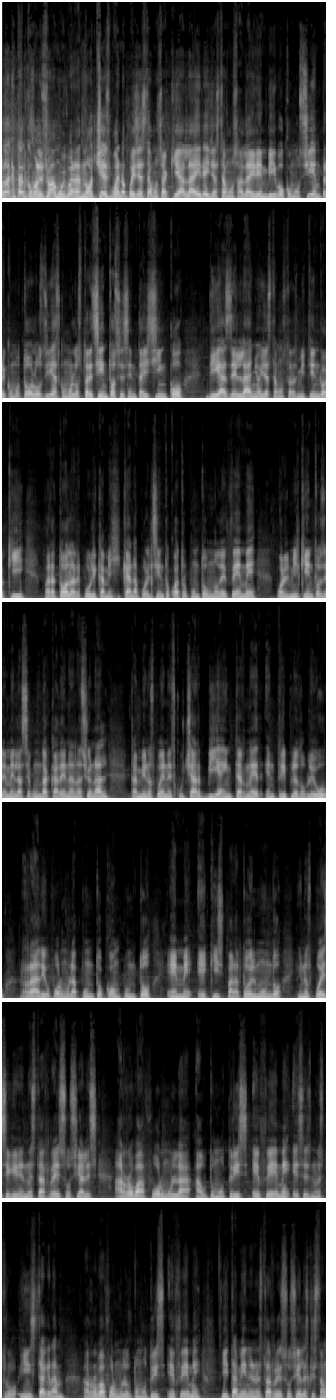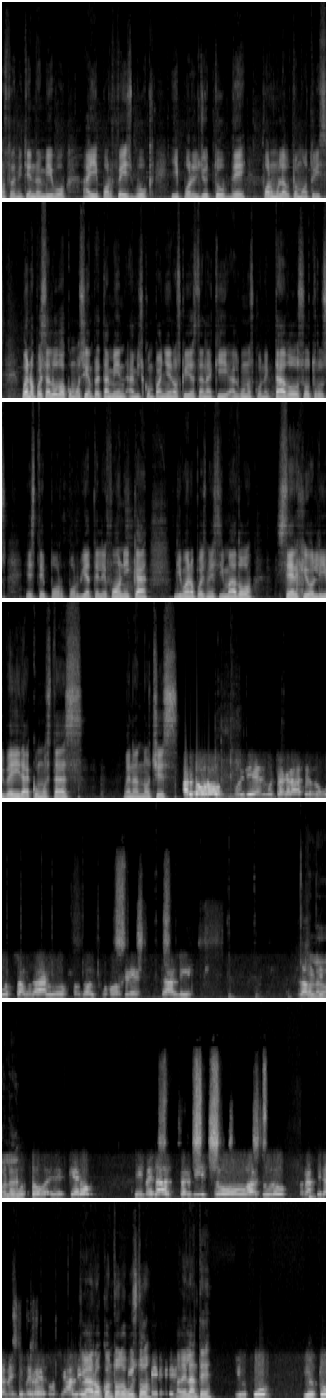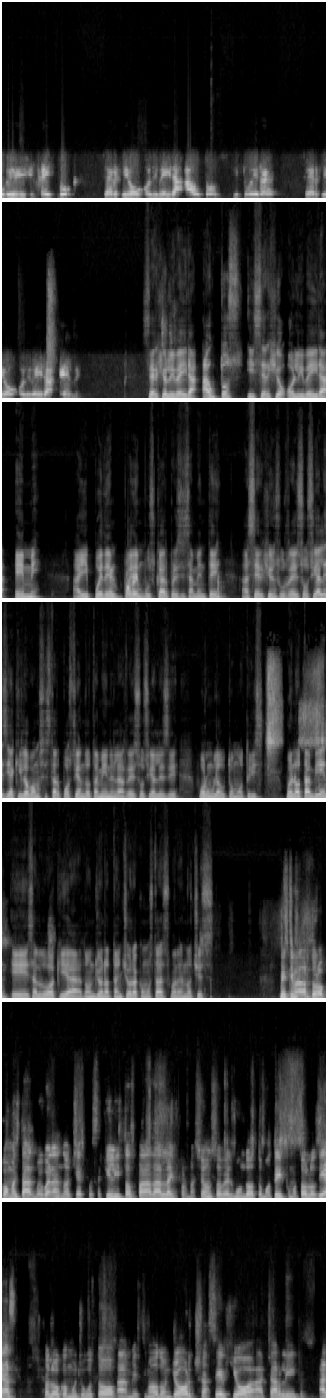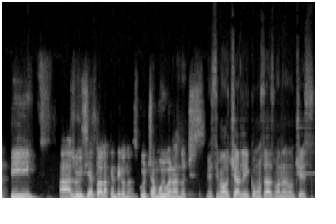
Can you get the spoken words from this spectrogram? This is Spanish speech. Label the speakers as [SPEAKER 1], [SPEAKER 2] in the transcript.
[SPEAKER 1] Hola, ¿qué tal? ¿Cómo les va? Muy buenas noches. Bueno, pues ya estamos aquí al aire, ya estamos al aire en vivo como siempre, como todos los días, como los 365 días del año. Ya estamos transmitiendo aquí para toda la República Mexicana por el 104.1 de FM, por el 1500 de M en la segunda cadena nacional. También nos pueden escuchar vía internet en www.radioformula.com.mx para todo el mundo y nos puede seguir en nuestras redes sociales arroba Fórmula Automotriz FM, ese es nuestro Instagram, arroba Fórmula Automotriz FM y también en nuestras redes sociales que estamos transmitiendo en vivo ahí por Facebook y por el YouTube de Fórmula Automotriz. Bueno, pues saludo como siempre también a mis compañeros que ya están aquí, algunos conectados, otros este por, por vía telefónica. Y bueno, pues mi estimado Sergio Oliveira, ¿cómo estás? Buenas noches.
[SPEAKER 2] Arturo, muy bien, muchas gracias, un gusto saludarlos. Rodolfo, Jorge, Charlie.
[SPEAKER 3] Hola, hola.
[SPEAKER 2] Gusto. Eh, quiero, si me das permiso, Arturo, rápidamente mis redes sociales.
[SPEAKER 1] Claro, con todo gusto.
[SPEAKER 2] Eh, eh,
[SPEAKER 1] Adelante.
[SPEAKER 2] YouTube, YouTube y Facebook, Sergio Oliveira Autos y Twitter, Sergio Oliveira M.
[SPEAKER 1] Sergio Oliveira Autos y Sergio Oliveira M. Ahí pueden, pueden buscar precisamente a Sergio en sus redes sociales y aquí lo vamos a estar posteando también en las redes sociales de Fórmula Automotriz. Bueno, también eh, saludo aquí a don Jonathan Chora, ¿cómo estás? Buenas noches.
[SPEAKER 3] Mi estimado Arturo, ¿cómo estás? Muy buenas noches. Pues aquí listos para dar la información sobre el mundo automotriz, como todos los días. Saludo con mucho gusto a mi estimado Don George, a Sergio, a Charlie, a ti, a Luis y a toda la gente que nos escucha. Muy buenas noches.
[SPEAKER 1] Mi estimado Charlie, ¿cómo estás? Buenas noches.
